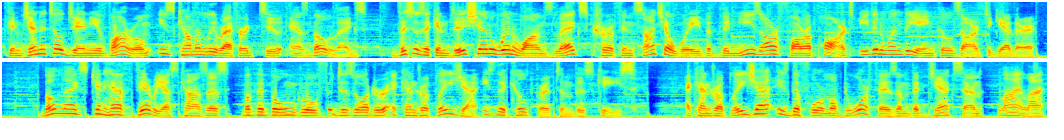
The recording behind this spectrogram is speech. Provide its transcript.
Congenital genu varum is commonly referred to as bow legs. This is a condition when one's legs curve in such a way that the knees are far apart even when the ankles are together. Bow legs can have various causes, but the bone growth disorder achondroplasia is the culprit in this case. Achondroplasia is the form of dwarfism that Jackson, Lila,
